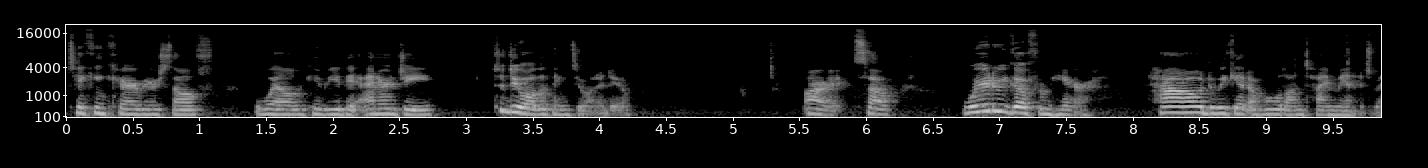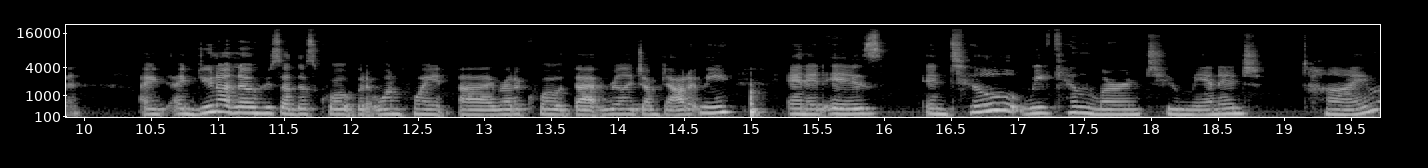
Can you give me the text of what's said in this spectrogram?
taking care of yourself will give you the energy to do all the things you want to do. All right, so where do we go from here? How do we get a hold on time management? I, I do not know who said this quote, but at one point uh, I read a quote that really jumped out at me, and it is Until we can learn to manage time,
